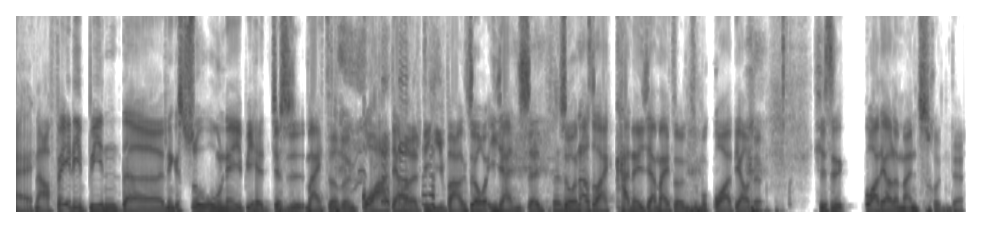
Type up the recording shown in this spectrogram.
哎，然后菲律宾的那个树屋那边就是麦哲伦挂掉的地方，所以我印象很深，所以我那时候还看了一下麦哲伦怎么挂掉的。其实挂掉了蛮蠢的，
